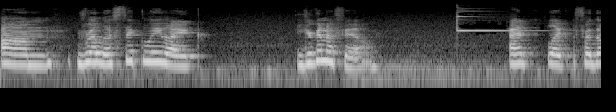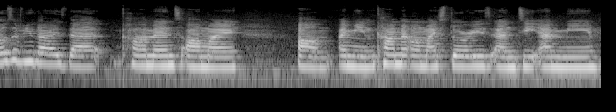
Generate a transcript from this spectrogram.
um realistically like you're gonna fail and like for those of you guys that comment on my um i mean comment on my stories and dm me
